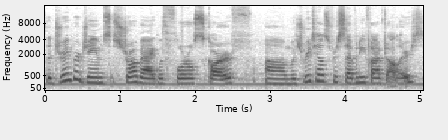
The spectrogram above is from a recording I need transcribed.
the Draper James straw bag with floral scarf, um, which retails for $75.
